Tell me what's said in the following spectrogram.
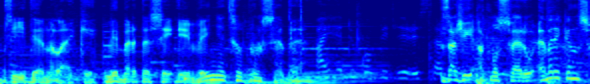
přijít jen léky. Vyberte si i vy něco pro sebe. Zažij atmosféru Americans.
